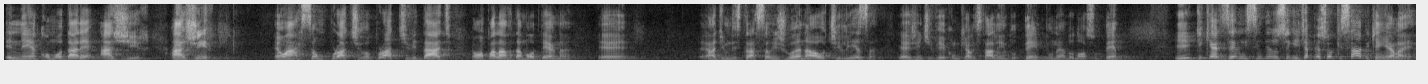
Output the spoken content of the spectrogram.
e nem acomodar, é agir. Agir é uma ação proativa. Proatividade é uma palavra da moderna é, administração, e Joana a utiliza, e aí a gente vê como que ela está além do tempo, né, do nosso tempo. E o que quer dizer em síntese o seguinte: a pessoa que sabe quem ela é,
